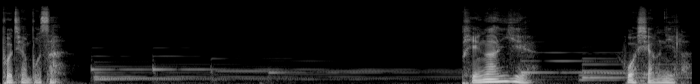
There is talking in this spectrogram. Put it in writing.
不见不散。平安夜，我想你了，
